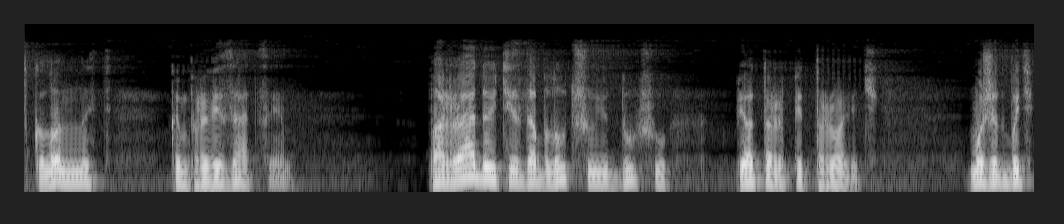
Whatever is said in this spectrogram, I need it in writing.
склонность к импровизациям. Порадуйте заблудшую душу, Петр Петрович. Может быть,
